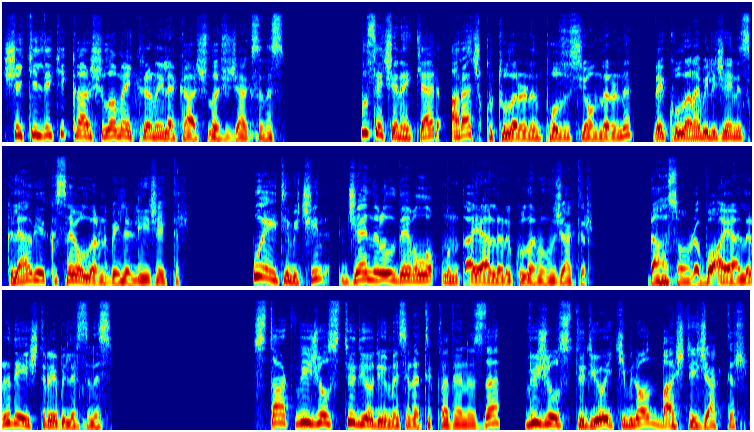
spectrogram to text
şekildeki karşılama ekranı ile karşılaşacaksınız. Bu seçenekler araç kutularının pozisyonlarını ve kullanabileceğiniz klavye kısa yollarını belirleyecektir. Bu eğitim için General Development ayarları kullanılacaktır. Daha sonra bu ayarları değiştirebilirsiniz. Start Visual Studio düğmesine tıkladığınızda Visual Studio 2010 başlayacaktır.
